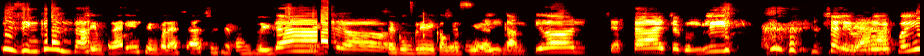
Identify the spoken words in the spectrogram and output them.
Les encanta. Siempre ahí, siempre allá, yo ya cumplí. Claro. Ya cumplí mi cometido. Soy un campeón, ya está, yo cumplí. ya le mandé mi jueguito.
